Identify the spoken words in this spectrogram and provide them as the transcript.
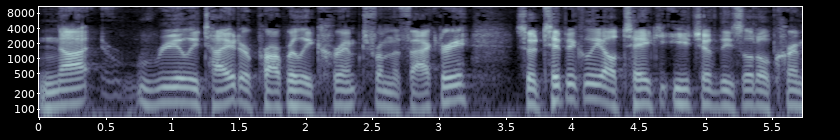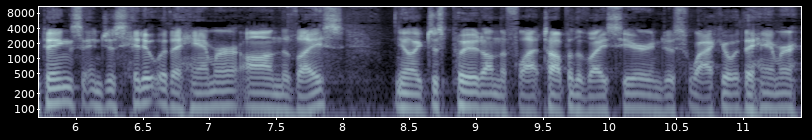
not really tight or properly crimped from the factory. So typically I'll take each of these little crimpings and just hit it with a hammer on the vise you know, like just put it on the flat top of the vise here and just whack it with a hammer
